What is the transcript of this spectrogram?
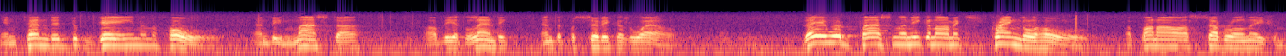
intended to gain and hold and be master of the Atlantic and the Pacific as well. They would fasten an economic stranglehold upon our several nations.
